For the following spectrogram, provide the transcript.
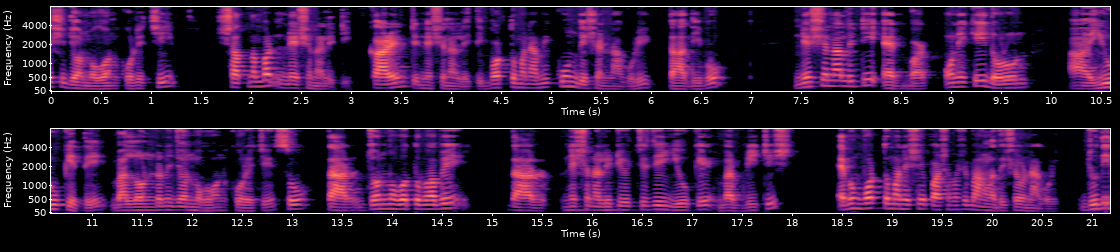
দেশে জন্মগ্রহণ করেছি? সাত নম্বর ন্যাশনালিটি কারেন্ট ন্যাশনালিটি বর্তমানে আমি কোন দেশের নাগরিক তা দিব। ন্যাশনালিটি অ্যাট বার্থ অনেকেই ধরুন ইউকেতে বা লন্ডনে জন্মগ্রহণ করেছে। সো তার জন্মগতভাবে তার ন্যাশনালিটি হচ্ছে যে ইউকে বা ব্রিটিশ এবং বর্তমানে সে পাশাপাশি বাংলাদেশেরও নাগরিক। যদি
